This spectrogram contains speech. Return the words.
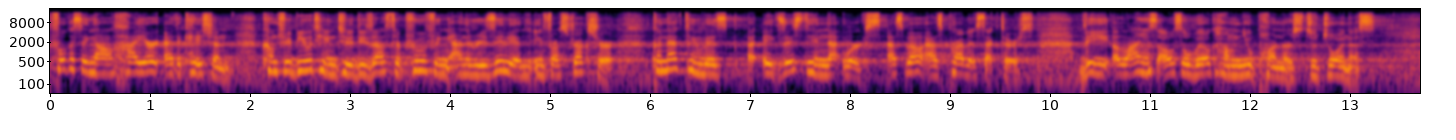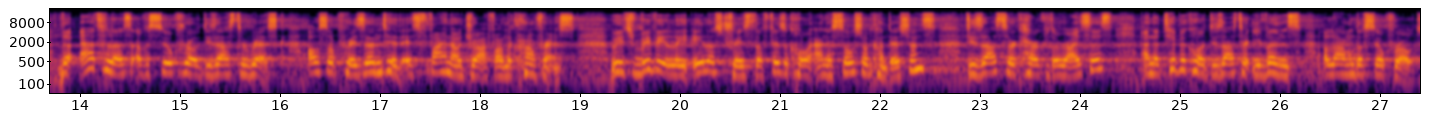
focusing on higher education, contributing to disaster proofing and resilient infrastructure, connecting with existing networks as well as private sectors. The alliance also welcomed new partners to join us. The Atlas of Silk Road Disaster Risk also presented its final draft on the conference, which vividly illustrates the physical and social conditions, disaster characterizes, and the typical disaster events along the Silk Road,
